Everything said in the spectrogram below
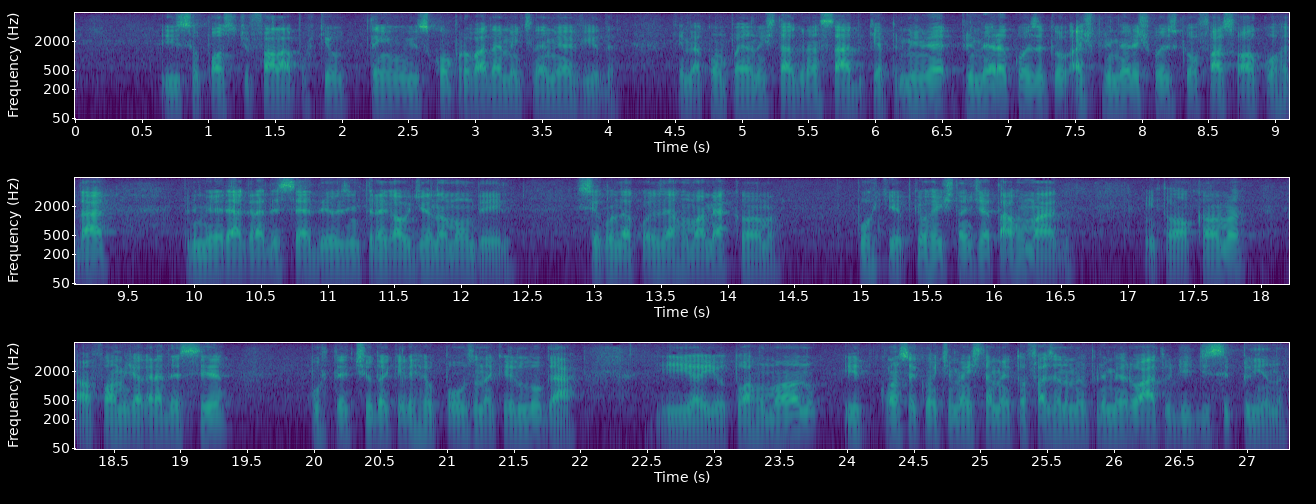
Isso eu posso te falar porque eu tenho isso comprovadamente na minha vida. Quem me acompanha no Instagram sabe que a primeira, primeira coisa que eu, as primeiras coisas que eu faço ao acordar, primeiro é agradecer a Deus e entregar o dia na mão dele. Segunda coisa é arrumar minha cama. Por quê? Porque o restante já está arrumado. Então a cama é uma forma de agradecer por ter tido aquele repouso naquele lugar. E aí eu estou arrumando e consequentemente também estou fazendo meu primeiro ato de disciplina.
